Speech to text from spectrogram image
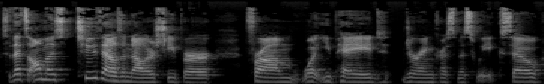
So that's almost $2,000 cheaper from what you paid during Christmas week. So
